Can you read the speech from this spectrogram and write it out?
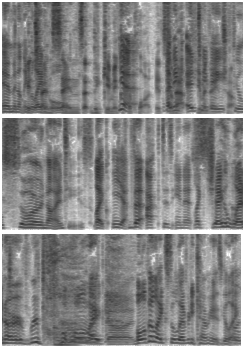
eminently it relatable. transcends the gimmick yeah, of the plot it's I think about Ed human TV nature feels so nineties. Like Yeah. the actors in it, like Jay Leno, RuPaul, Oh like God. all the like celebrity cameos. You're like,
